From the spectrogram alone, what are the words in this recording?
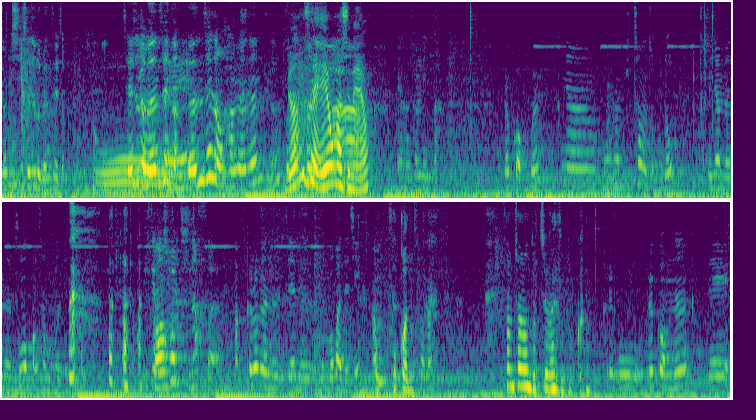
역시 제주도 면세점. 오. 제주도 면세점 면세점 가면은 면세 애용하시네요. 내가 설린다. 별거 없고요. 그냥 뭐 한 2천 원 정도. 왜냐면은 붕어빵 사 먹어야 이제 어. 철 지났어요. 아 그러면은 이제는 뭐 먹어야 되지? 아무튼 복권. 2천 원. 3천 원더 추가해서 복권. 그리고 별거 없는 내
